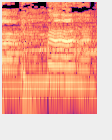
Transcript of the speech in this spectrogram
محمد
